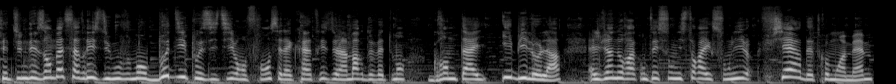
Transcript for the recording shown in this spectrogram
C'est une des ambassadrices du mouvement Body Positive en France et la créatrice de la marque de vêtements grande taille Ibilola. Elle vient nous raconter son histoire avec son livre Fier d'être moi-même,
